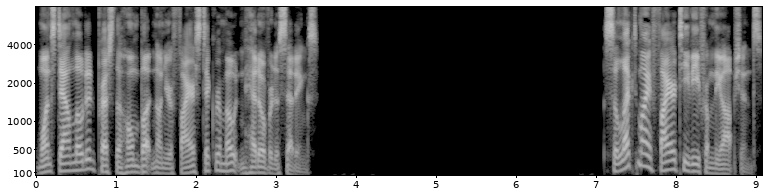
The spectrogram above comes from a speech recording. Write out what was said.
Once downloaded, press the Home button on your Fire Stick remote and head over to Settings. Select My Fire TV from the options.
